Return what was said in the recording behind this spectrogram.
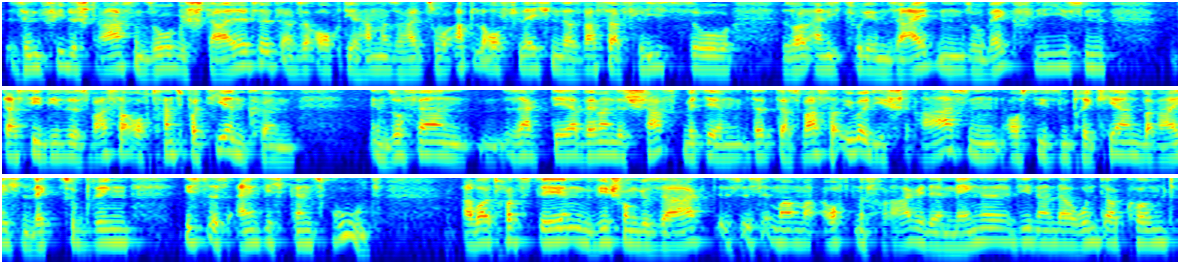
sind viele Straßen so gestaltet, also auch die haben halt so Ablaufflächen, das Wasser fließt so, soll eigentlich zu den Seiten so wegfließen, dass sie dieses Wasser auch transportieren können. Insofern sagt der, wenn man es schafft, mit dem, das Wasser über die Straßen aus diesen prekären Bereichen wegzubringen, ist es eigentlich ganz gut. Aber trotzdem, wie schon gesagt, es ist immer oft eine Frage der Menge, die dann da runterkommt.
